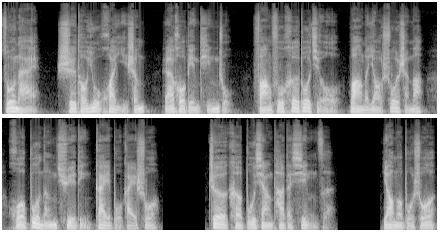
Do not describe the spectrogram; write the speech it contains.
祖奶，石头又唤一声，然后便停住，仿佛喝多酒忘了要说什么，或不能确定该不该说。这可不像他的性子，要么不说，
